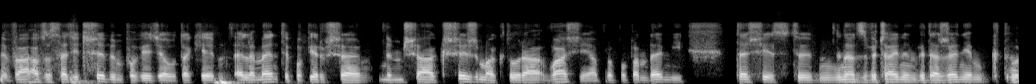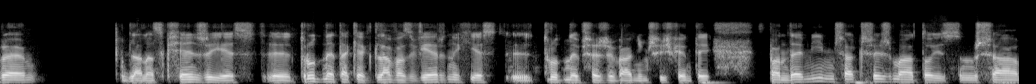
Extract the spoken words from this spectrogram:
dwa, a w zasadzie trzy bym powiedział, takie elementy. Po pierwsze msza krzyżma, która właśnie a propos pandemii też jest nadzwyczajnym wydarzeniem, które dla nas księży jest y, trudne, tak jak dla was wiernych jest y, trudne przeżywanie mszy świętej pandemii. Msza krzyżma to jest msza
